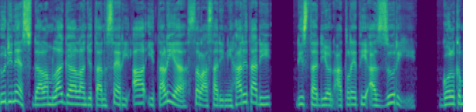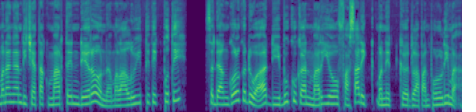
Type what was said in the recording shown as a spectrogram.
Udinese dalam laga lanjutan Serie A Italia selasa dini hari tadi di Stadion Atleti Azzurri. Gol kemenangan dicetak Martin Deron melalui titik putih, sedang gol kedua dibukukan Mario Vasalik menit ke-85.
